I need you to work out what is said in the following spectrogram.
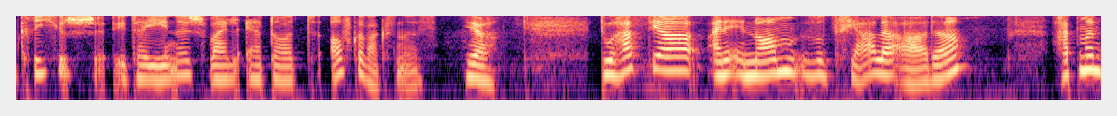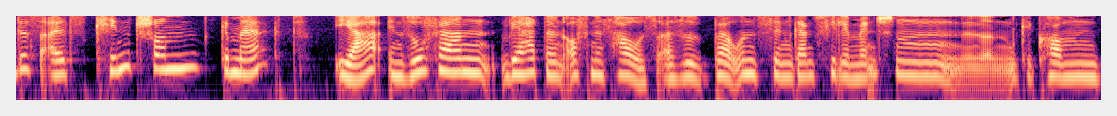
Griechisch, Italienisch, weil er dort aufgewachsen ist. Ja. Du hast ja eine enorm soziale Ader. Hat man das als Kind schon gemerkt? Ja, insofern, wir hatten ein offenes Haus. Also bei uns sind ganz viele Menschen äh, gekommen,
